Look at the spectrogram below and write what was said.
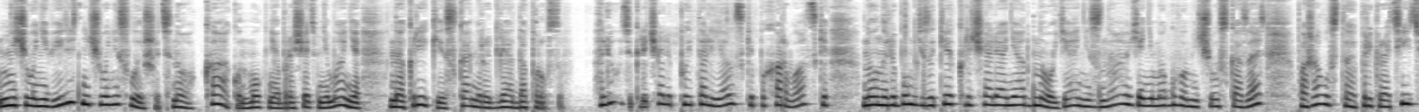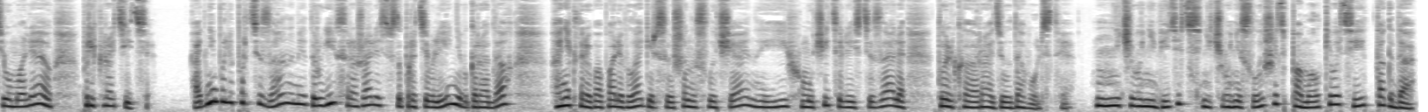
ничего не видеть, ничего не слышать, но как он мог не обращать внимания на крики из камеры для допросов? Люди кричали по-итальянски, по-хорватски, но на любом языке кричали они одно «Я не знаю, я не могу вам ничего сказать, пожалуйста, прекратите, умоляю, прекратите». Одни были партизанами, другие сражались в сопротивлении в городах, а некоторые попали в лагерь совершенно случайно, и их мучители истязали только ради удовольствия. Ничего не видеть, ничего не слышать, помалкивать, и тогда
